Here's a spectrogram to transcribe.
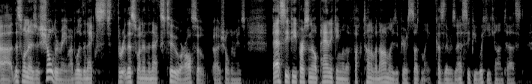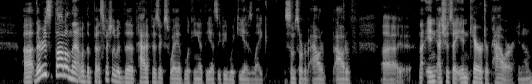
Uh, this one is a shoulder meme. I believe the next three, this one and the next two are also uh, shoulder memes. SCP personnel panicking when a fuck ton of anomalies appear suddenly because there was an SCP wiki contest. Uh, there is thought on that with the especially with the pataphysics way of looking at the SCP wiki as like some sort of out of out of uh, not in I should say in character power, you know.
